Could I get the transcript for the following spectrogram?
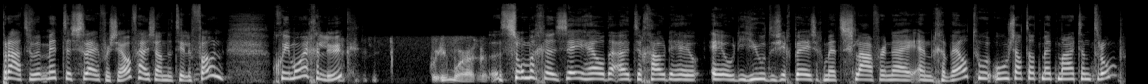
Praten we met de schrijver zelf. Hij is aan de telefoon. Goedemorgen, Luc. Goedemorgen. Sommige zeehelden uit de Gouden Eeuw- die hielden zich bezig met slavernij en geweld. Hoe, hoe zat dat met Maarten Tromp?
